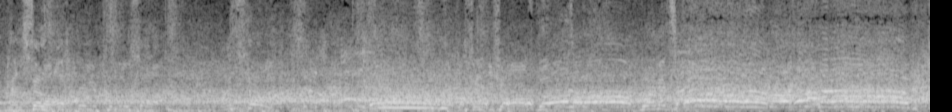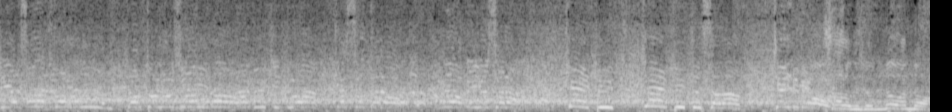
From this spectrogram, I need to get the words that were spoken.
Cancelo. Son talent. Merveilleux Salah. Quel but. Quel but de Salah. Quel numéro. Salah was going, no, I'm not.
